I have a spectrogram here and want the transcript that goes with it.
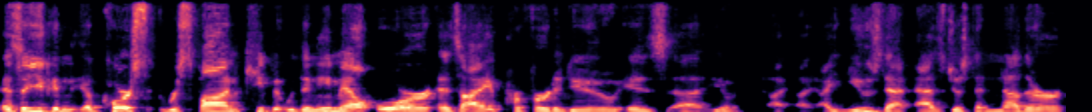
and so you can of course respond, keep it with an email, or as I prefer to do is uh, you know I, I use that as just another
